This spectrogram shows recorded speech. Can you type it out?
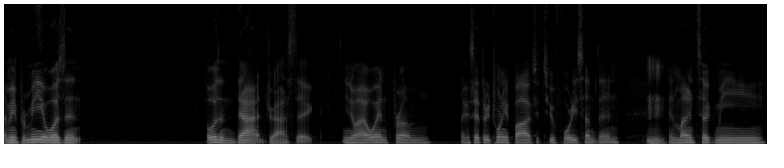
I mean, for me, it wasn't. It wasn't that drastic. You know, I went from, like I said, 325 to 240 something, mm-hmm. and mine took me.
